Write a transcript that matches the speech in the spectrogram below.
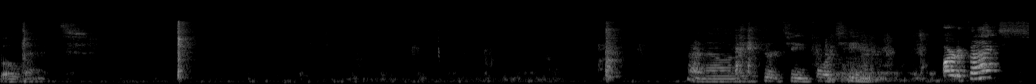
Beau Bennett. Right, now under the 13, 14 artifacts.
